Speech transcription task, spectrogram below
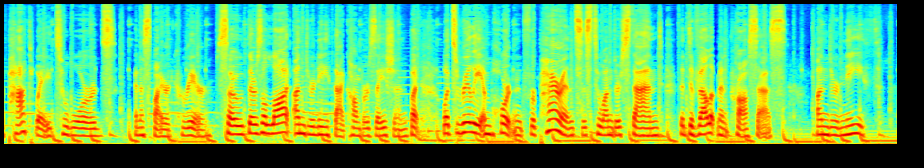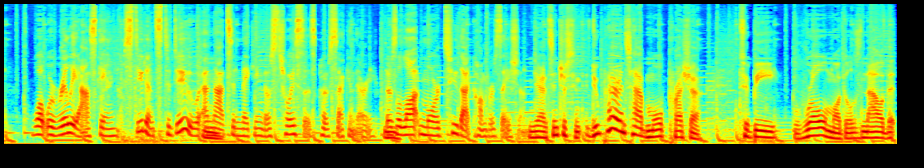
a pathway towards an aspired career. So there's a lot underneath that conversation. But what's really important for parents is to understand the development process underneath what we're really asking students to do, and mm. that's in making those choices post-secondary. There's mm. a lot more to that conversation. Yeah, it's interesting. Do parents have more pressure to be role models now that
